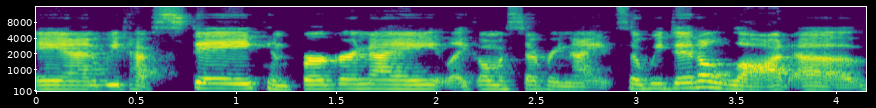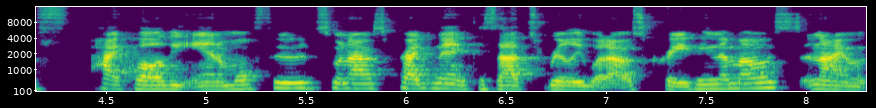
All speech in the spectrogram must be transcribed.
And we'd have steak and burger night like almost every night. So we did a lot of high quality animal foods when I was pregnant because that's really what I was craving the most. And I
